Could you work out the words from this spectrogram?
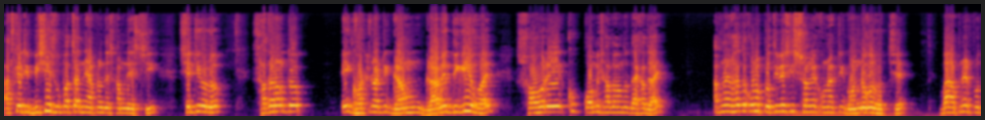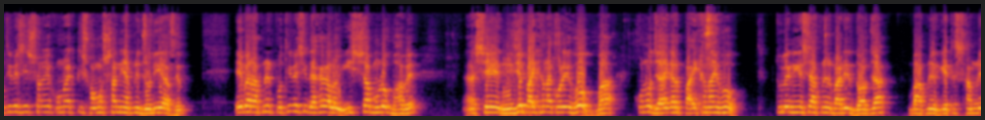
আজকে একটি বিশেষ উপাচার নিয়ে আপনাদের সামনে এসেছি। সেটি হলো, সাধারণত এই ঘটনাটি গ্রাম গ্রামের দিকেই হয়, শহরে খুব কমই সাধারণত দেখা যায়। আপনার হয়তো কোনো প্রতিবেশীর সঙ্গে কোনো একটি গন্ডগোল হচ্ছে বা আপনার প্রতিবেশীর সঙ্গে কোনো একটি সমস্যা নিয়ে আপনি জড়িয়ে আছেন। এবার আপনার প্রতিবেশী দেখা গেল ঈর্ষামূলক ভাবে সে নিজে পায়খানা করেই হোক বা কোনো জায়গার পায়খানায় হোক, তুলে নিয়ে এসে আপনার বাড়ির দরজা বা আপনার গেটের সামনে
